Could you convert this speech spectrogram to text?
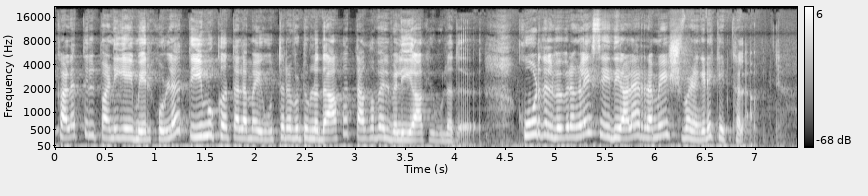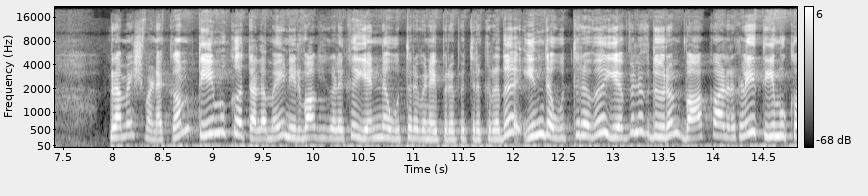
களத்தில் பணியை மேற்கொள்ள திமுக தலைமை உத்தரவிட்டுள்ளதாக தகவல் வெளியாகியுள்ளது. கூடுதல் விவரங்களை செய்தியாளர் ரமேஷ் வழங்கிட கேட்கலாம். ரமேஷ் வணக்கம். திமுக தலைமை நிர்வாகிகளுக்கு என்ன உத்தரவினை பிறப்பித்திருக்கிறது? இந்த உத்தரவு எவ்வளவு தூரம் வாக்காளர்களை திமுக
